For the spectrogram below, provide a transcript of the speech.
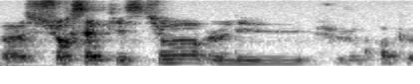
Euh, sur cette question, les, je crois que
